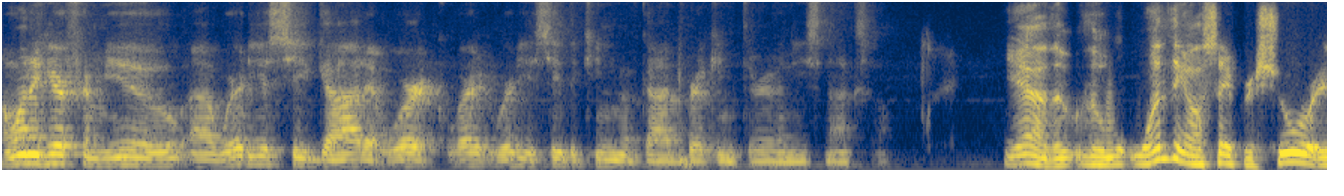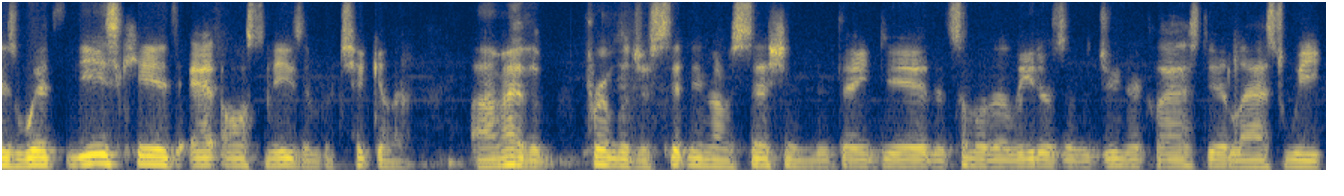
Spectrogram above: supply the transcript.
I want to hear from you. Uh, where do you see God at work? Where, where do you see the kingdom of God breaking through in East Knoxville? Yeah, the, the one thing I'll say for sure is with these kids at Austin East in particular, um, I had the privilege of sitting in on a session that they did, that some of the leaders of the junior class did last week,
